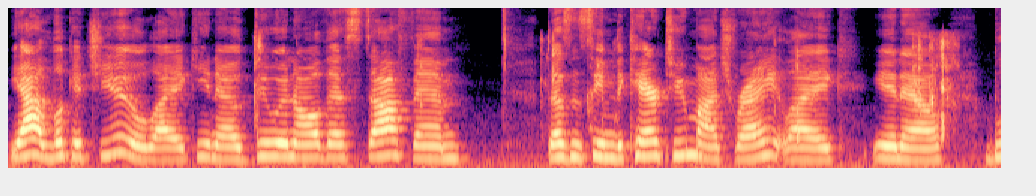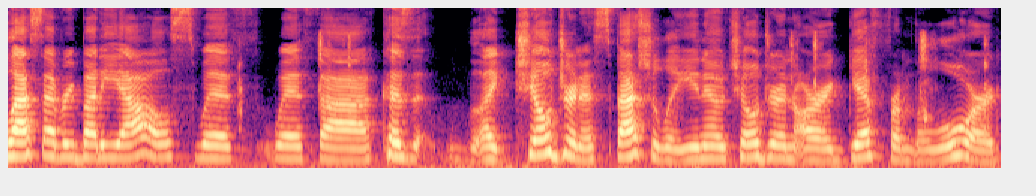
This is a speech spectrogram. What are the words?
yeah look at you like you know doing all this stuff and doesn't seem to care too much right like you know bless everybody else with with uh because like children especially you know children are a gift from the lord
